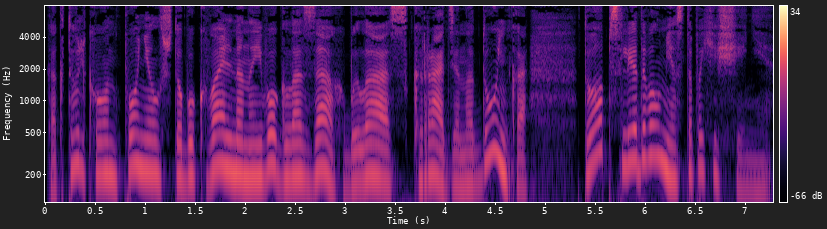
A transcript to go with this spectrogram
как только он понял, что буквально на его глазах была скрадена Дунька, то обследовал место похищения.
